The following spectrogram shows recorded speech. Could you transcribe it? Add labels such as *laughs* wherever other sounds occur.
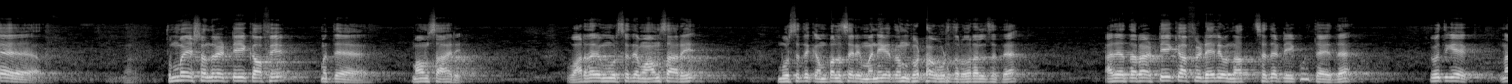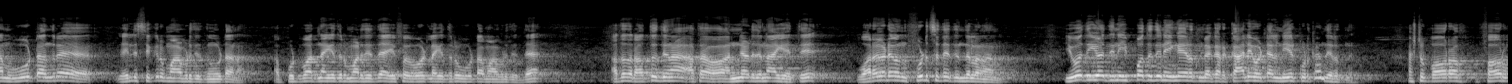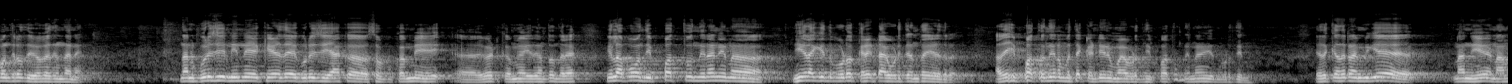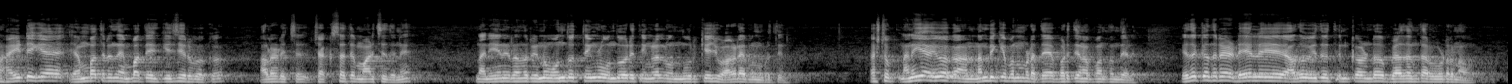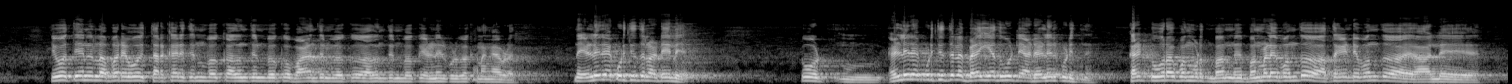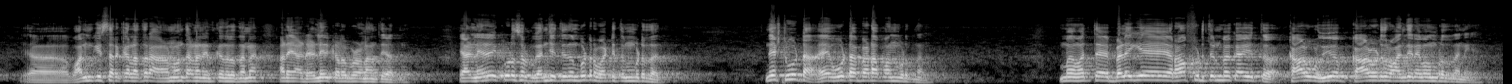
ತುಂಬ ಇಷ್ಟ ಅಂದರೆ ಟೀ, ಕಾಫಿ, ಮತ್ತು ಮಾಂಸಾಹಾರಿ. ವಾರದಲ್ಲಿ ಮೂರು ಸತಿ ಮಾಂಸಾಹಾರಿ, ಮೂರು ಸತಿ ಕಂಪಲ್ಸರಿ ಮನೆಗೆ ತಂದು ಕೊಟ್ಟು ಹೋಗ್ಬಿಡ್ತಾರೆ ಊರಲ್ಲಿ ಸತೆ. ಅದೇ ಥರ ಟೀ, ಕಾಫಿ ಡೈಲಿ ಒಂದು ಹತ್ತು ಸತಿ ಟೀ ಕುಡ್ತಾ ಇದ್ದೆ. ಇವತ್ತಿಗೆ ನಾನು ಊಟ ಅಂದರೆ ಎಲ್ಲಿ ಸಿಕ್ಕರು ಮಾಡಿಬಿಡ್ತಿದ್ದೆ ಊಟನ. ಆ ಫುಟ್ಪಾತ್ನಾಗಿದ್ರು ಮಾಡ್ತಿದ್ದೆ ಐಫೈ ಹೋಟ್ಲಾಗಿದ್ದರೂ ಊಟ ಮಾಡಿಬಿಡ್ತಿದ್ದೆ. ಅಥವಾ ಹತ್ತು ದಿನ ಅಥವಾ ಹನ್ನೆರಡು ದಿನ ಆಗೈತಿ, ಹೊರಗಡೆ ಒಂದು ಫುಡ್ ಸತೆ ತಿಂದಿಲ್ಲ ನಾನು. ಇವತ್ತು ಇವತ್ತು ದಿನ ಇಪ್ಪತ್ತು ದಿನ ಹಿಂಗೆ ಇರುತ್ತೆ ಬೇಕಾದ್ರೆ ಖಾಲಿ ಹೊಟ್ಟೆಲಿ ನೀರು ಕುಡ್ಕೊಂಡು ಇರುತ್ತೆ ಅಷ್ಟು ಪವರ್ ಆಫ್ ಪವರ್ ಬಂದಿರೋದು ಯೋಗದಿಂದನೇ. ನಾನು ಗುರುಜಿ ನಿನ್ನೆ ಕೇಳಿದೆ, ಗುರುಜಿ ಯಾಕೆ ಸ್ವಲ್ಪ ಕಮ್ಮಿ ವೇಟ್ ಕಮ್ಮಿ ಆಗಿದೆ ಅಂತಂದರೆ, ಇಲ್ಲಪ್ಪ, ಒಂದು ಇಪ್ಪತ್ತೊಂದು ದಿನ ನೀನು ನೀರಾಗಿದ್ದು ಬಿಡು ಕರೆಕ್ಟ್ ಆಗಿಬಿಡ್ತೀನಿ ಅಂತ ಹೇಳಿದ್ರು. ಅದೇ ಇಪ್ಪತ್ತೊಂದು ದಿನ ಮತ್ತೆ ಕಂಟಿನ್ಯೂ ಮಾಡಿಬಿಡ್ತೀನಿ, ಇಪ್ಪತ್ತೊಂದು ದಿನ ಇದ್ಬಿಡ್ತೀನಿ ಯಾಕಂದರೆ ನಮಗೆ, ನಾನು ನಾನು ಹೈಟಿಗೆ ಎಂಬತ್ತರಿಂದ ಎಂಬತ್ತೈದು ಕೆ ಜಿ ಇರಬೇಕು. ಆಲ್ರೆಡಿ ಚ, ಚೆಕ್ ಸತಿ ಮಾಡಿಸಿದ್ದೀನಿ. ನಾನು ಏನಿಲ್ಲ ಅಂದ್ರೆ ಇನ್ನೂ ಒಂದು ತಿಂಗಳು, ಒಂದೂವರೆ ತಿಂಗಳಲ್ಲಿ ಒಂದು ನೂರು ಕೆ ಜಿ ಒಳಗಡೆ ಬಂದುಬಿಡ್ತೀನಿ. ಅಷ್ಟು ನನಗೆ ಇವಾಗ ನಂಬಿಕೆ ಬಂದ್ಬಿಡುತ್ತೆ, ಬರ್ತೀನಪ್ಪ ಅಂತಂದೇಳಿ. ಎದಕ್ಕಂದರೆ ಡೈಲಿ ಅದು ಇದು ತಿನ್ಕೊಂಡು ಬೆಳೆದಂಥ ಹುಡ್ರು ನಾವು. ಇವತ್ತೇನಿಲ್ಲ, ಬರೀ ಹೋಗಿ ತರಕಾರಿ ತಿನ್ಬೇಕು ಅದನ್ನು ತಿನ್ನಬೇಕು ಬಾಳೆಹಣ್ಣು ತಿನ್ನಬೇಕು ಅದನ್ನು ತಿನ್ನಬೇಕು ಎಳ್ನೀರು ಕುಡ್ಬೇಕು ಅನ್ನಂಗೆ ಆಗ್ಬಿಡುತ್ತೆ. ಎಳ್ನೀರೇ ಕುಡ್ತಿದ್ದಿಲ್ಲ ಡೈಲಿ ಇವು ಎಳ್ನೀರೇ ಕುಡ್ತಿದ್ದಿಲ್ಲ ಬೆಳಗ್ಗೆ ಎದ್ದು ಊಟ ಎರಡು ಎಳ್ನೀರು ಕುಡಿತೀನಿ ಕರೆಕ್ಟ್ ಊರಾಗ ಬಂದ್ಬಿಡ್ತು, ಬಂದು ಬಂದ್ಮಳೆ ಬಂದು ಹತ್ತು ಗಂಟೆ ಬಂದು, ಅಲ್ಲಿ ವಾಲ್ಮೀಕಿ ಸರ್ಕಲ್ ಹತ್ರ ಹನುಮಂತಣ್ಣ ನಿಂತ್ಕೊಂಡಿರ್ತಾನೆ. ಅಣ್ಣ, ಎರಡು ಎಳ್ನೀರು ಕಳ್ಬಿಡೋಣ ಅಂತ ಹೇಳ್ತೀನಿ ಎರಡು ನೆರೆ ಕೂಡ ಸ್ವಲ್ಪ ಗಂಜಿ ತಿಂದ್ಬಿಟ್ರೆ ಹೊಟ್ಟೆ ತುಂಬಿಡ್ತದೆ ನೆಕ್ಸ್ಟ್ ಊಟ. ಏ, ಊಟ ಬೇಡಪ್ಪ ಅಂದ್ಬಿಡ್ತು ನಾನು. ಮತ್ತು ಬೆಳಗ್ಗೆ ರಾ ಫುಡ್ ತಿನ್ನಬೇಕಾಗಿತ್ತು ಕಾಳುಗಳು ಇವೇ ಕಾಳು ಹೊಡೆದ್ರೆ ವಾಂತಿನೇ ಬಂದ್ಬಿಡ್ತದೆ ನನಗೆ.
